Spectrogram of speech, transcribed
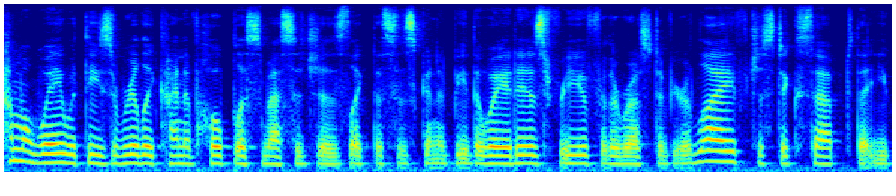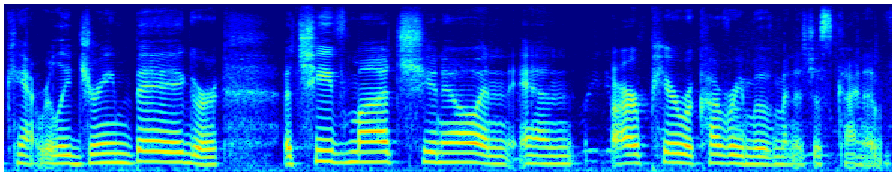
come away with these really kind of hopeless messages like this is going to be the way it is for you for the rest of your life. Just accept that you can't really dream big or achieve much you know? And and our peer recovery movement is just kind of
